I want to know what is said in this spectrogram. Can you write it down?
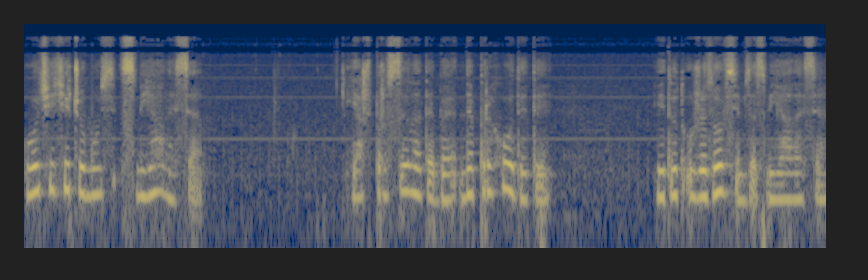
очі ті чомусь сміялися. Я ж просила тебе не приходити. І тут уже зовсім засміялася.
